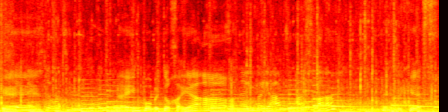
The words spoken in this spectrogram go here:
כן. נעים פה בתוך היער, נעים ביער, זה ממש רע. איזה כיף.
